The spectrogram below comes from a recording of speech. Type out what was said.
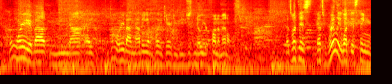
don't worry about not like don't worry about not being able to play the character. You just know your fundamentals. That's what this. That's really what this thing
